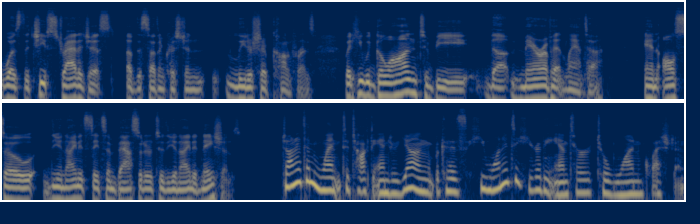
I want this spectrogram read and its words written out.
was the chief strategist of the Southern Christian Leadership Conference, but he would go on to be the mayor of Atlanta and also the United States ambassador to the United Nations. Jonathan went to talk to Andrew Young because he wanted to hear the answer to one question.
